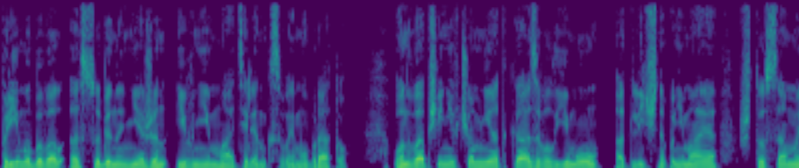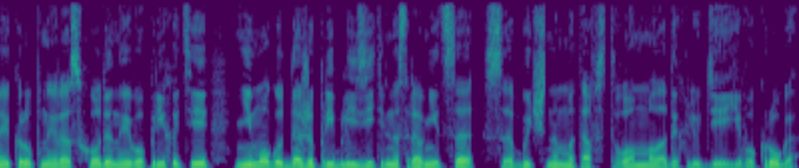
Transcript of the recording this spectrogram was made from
Прима бывал особенно нежен и внимателен к своему брату. Он вообще ни в чем не отказывал ему, отлично понимая, что самые крупные расходы на его прихоти не могут даже приблизительно сравниться с обычным мотовством молодых людей его круга.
